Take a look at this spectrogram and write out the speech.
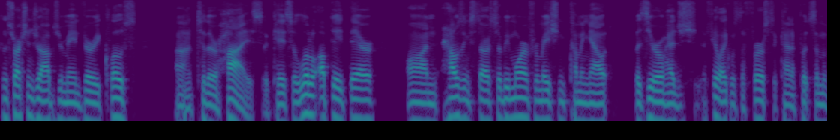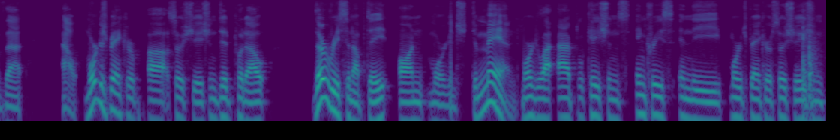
Construction jobs remain very close uh, to their highs. Okay, so a little update there on housing starts. There'll be more information coming out, but Zero Hedge, I feel like, was the first to kind of put some of that out. Mortgage Banker uh, Association did put out their recent update on mortgage demand. Mortgage applications increase in the Mortgage Banker Association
